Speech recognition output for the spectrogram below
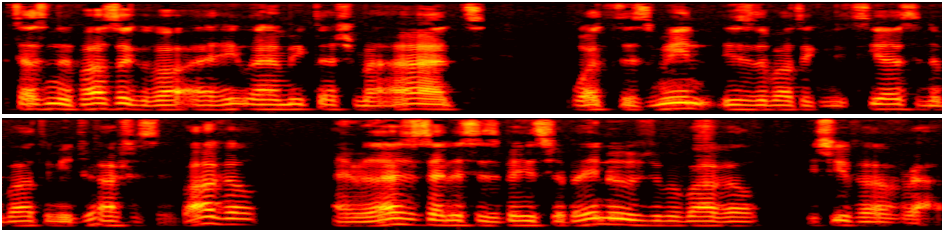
It says in the Pasuk, Va'ahila HaMikdash Ma'at, what does this mean? This is about the Knitzias and about the Midrashas in Bavel. And Rav said this is based Rabbeinu Bavel, Yeshiva of Rav.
